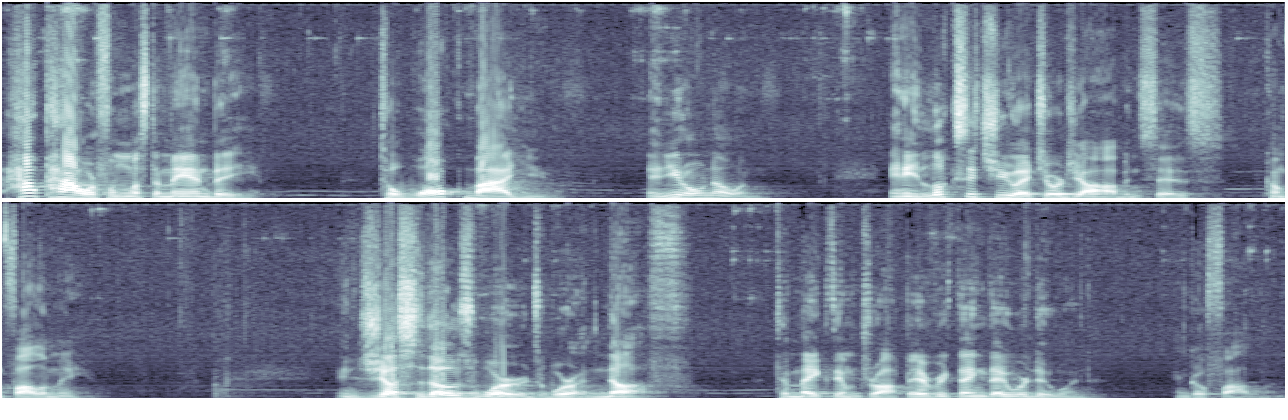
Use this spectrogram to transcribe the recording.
how powerful must a man be to walk by you and you don't know him? and he looks at you at your job and says, Come follow me. And just those words were enough to make them drop everything they were doing and go follow him.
